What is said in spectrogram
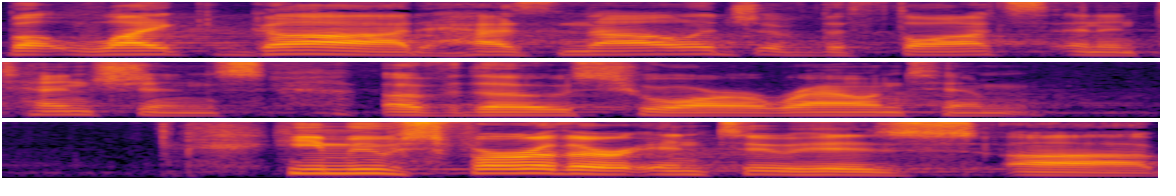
but like God, has knowledge of the thoughts and intentions of those who are around him. He moves further into his uh,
